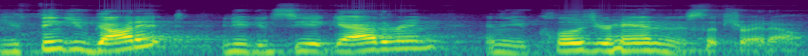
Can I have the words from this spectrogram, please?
you think you got it, and you can see it gathering, and then you close your hand, and it slips right out.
